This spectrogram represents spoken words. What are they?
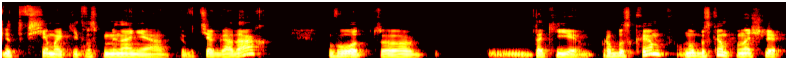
это все мои какие-то воспоминания в тех годах, вот, э, такие про Basecamp. Ну, Basecamp мы начали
